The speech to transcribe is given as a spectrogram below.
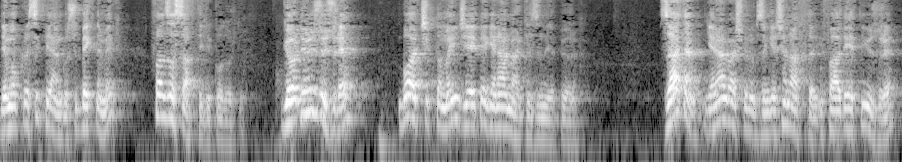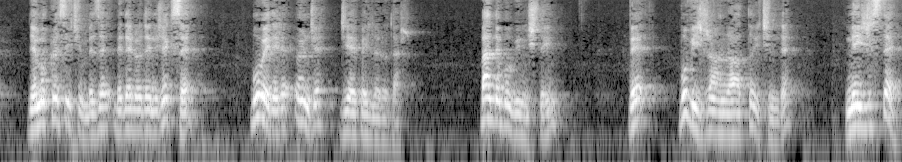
demokrasi piyangosu beklemek fazla saftilik olurdu. Gördüğünüz üzere bu açıklamayı CHP Genel Merkezi'nde yapıyorum. Zaten Genel Başkanımızın geçen hafta ifade ettiği üzere demokrasi için bedel ödenecekse bu bedeli önce CHP'liler öder. Ben de bu bilinçteyim ve bu vicdan rahatlığı içinde mecliste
